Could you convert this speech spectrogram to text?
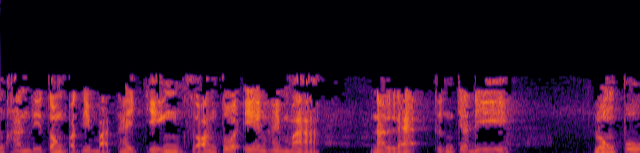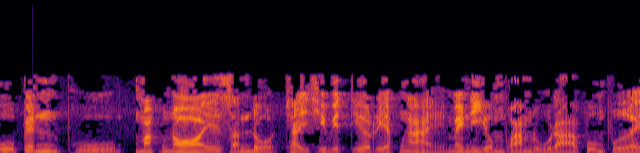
ำคัญที่ต้องปฏิบัติให้จริง สอนตัวเองให้มาก นั่นแหละถึงจะดีหลวงปู่เป็นผู้มักน้อยสันโดษใช้ชีวิตที่เรียบง่าย ไม่นิยมความหรูหราฟุ่มเฟือย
